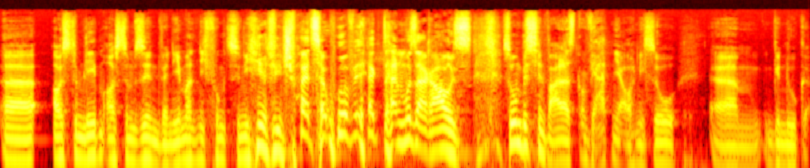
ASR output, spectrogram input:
äh, aus dem Leben, aus dem Sinn. Wenn jemand nicht funktioniert wie ein Schweizer Uhrwerk, dann muss er raus. So ein bisschen war das. Und wir hatten ja auch nicht so ähm, genug.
